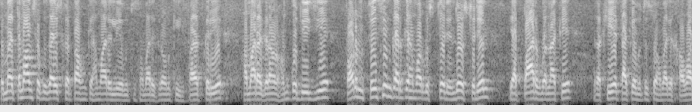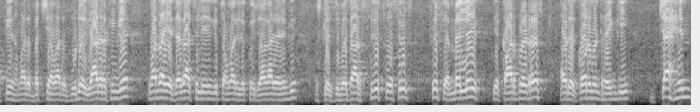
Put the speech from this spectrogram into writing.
तो मैं तमाम से गुजारिश करता हूँ कि हमारे लिए मुझे हमारे ग्राउंड की हिफाजत करिए, हमारा ग्राउंड हमको दीजिए फॉरन फेंसिंग करके हमारे स्टेट इंडोर स्टेडियम या पार्क बना के रखिए ताकि बच्चों हमारी खातन हमारे बच्चे, हमारे बूढ़े याद रखेंगे। वरना ये जगह चली जाएँगी तो हमारे लिए कोई जगह रहेंगी। उसके जिम्मेदार सिर्फ़ और सिर्फ़ सिर्फ़ एमएलए ये कारपोरेटर्स और ये गवर्नमेंट रहेंगी। जय हिंद,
